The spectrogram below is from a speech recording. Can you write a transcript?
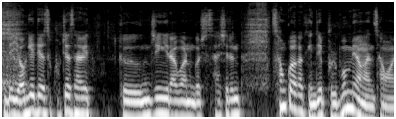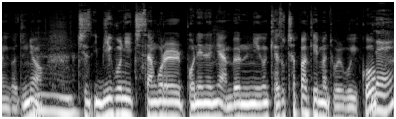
근데 여기에 대해서 국제사회 그 응징이라고 하는 것이 사실은 성과가 굉장히 불분명한 상황이거든요. 음. 지- 미군이 지상군을 보내느냐 안 보내느냐 이건 계속 쳇바퀴만 돌고 있고 네.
